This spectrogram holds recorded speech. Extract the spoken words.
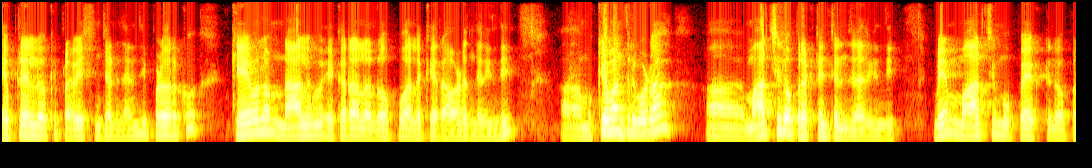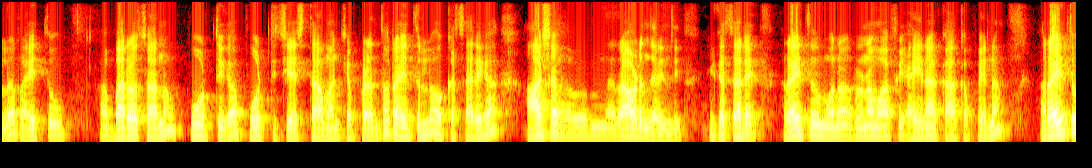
ఏప్రిల్లోకి ప్రవేశించడం జరిగింది. ఇప్పటివరకు కేవలం నాలుగు ఎకరాల లోపు వాళ్ళకే రావడం జరిగింది. ముఖ్యమంత్రి కూడా మార్చిలో ప్రకటించడం జరిగింది. మేము మార్చి ముప్పై ఒకటి లోపల రైతు భరోసాను పూర్తిగా పూర్తి చేస్తామని చెప్పడంతో రైతుల్లో ఒక్కసారిగా ఆశ రావడం జరిగింది. ఇక సరే రైతు రుణ రుణమాఫీ అయినా కాకపోయినా రైతు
